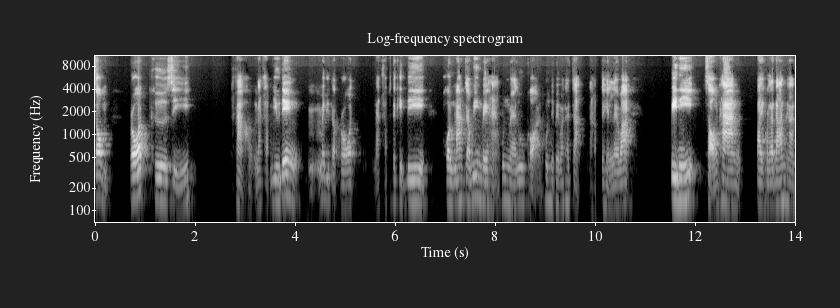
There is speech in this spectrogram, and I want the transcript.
ส้ม growth คือสี ข่าวนะครับ yielding ไม่ดีต่อ growth นะครับเศรษฐกิจดีคนมักจะวิ่งไปหาหุ้น value ก่อนหุ้นที่เป็นวัฏจักรนะครับ จะเห็นเลยว่า ปีนี้ 2 ทางไปคนละด้านกัน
